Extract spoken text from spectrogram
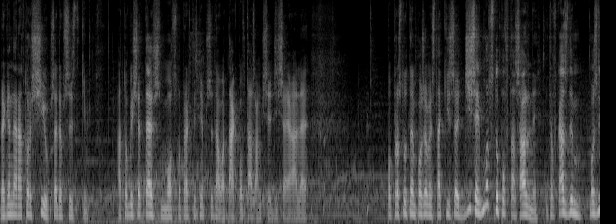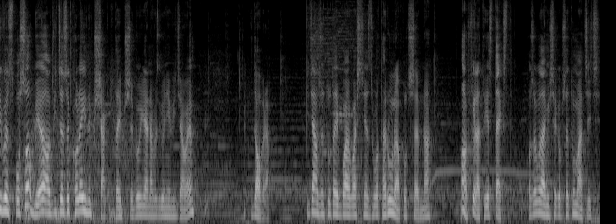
regenerator sił przede wszystkim. A to by się też mocno praktycznie przydało. Tak, powtarzam się dzisiaj, ale Po prostu ten poziom jest taki, że dzisiaj mocno powtarzalny. I to w każdym możliwym sposobie, a widzę, że kolejny psiak tutaj przybył, ja nawet go nie widziałem. I dobra. Widziałem, że tutaj była właśnie złota runa potrzebna. O, chwila, tu jest tekst. Może uda mi się go przetłumaczyć,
